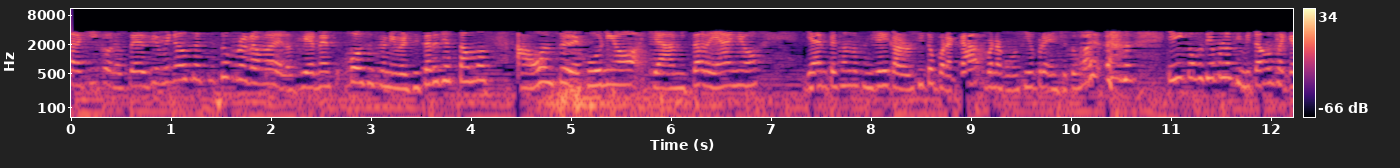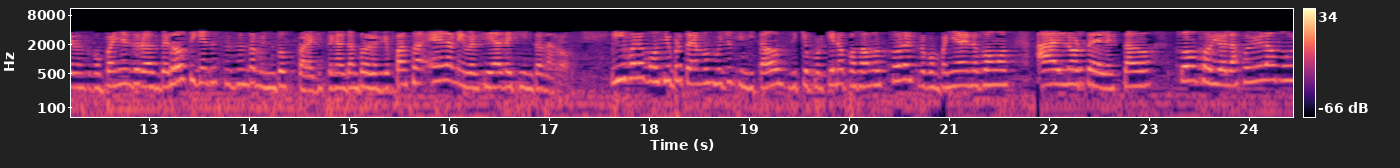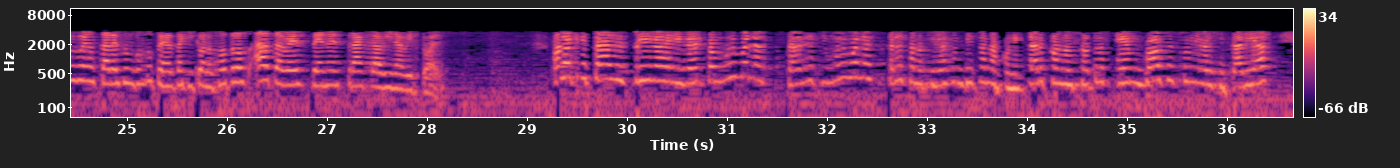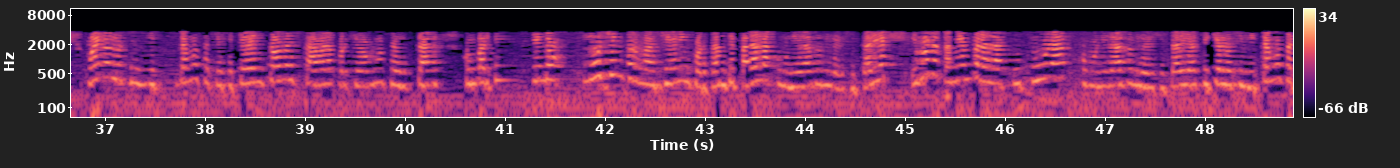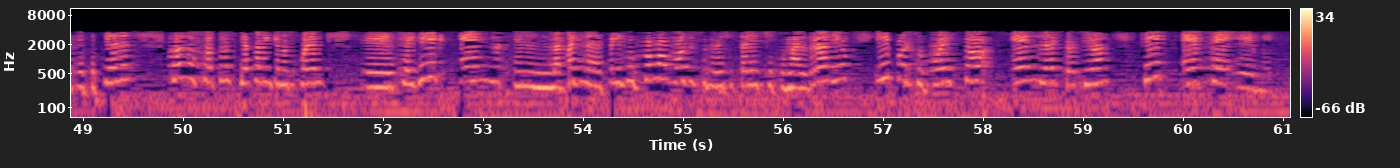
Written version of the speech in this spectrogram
estar aquí con ustedes. Bienvenidos a este su programa de los viernes, Voces Universitarias. Ya estamos a 11 de junio, ya a mitad de año. Ya empezando a sentir el calorcito por acá, bueno, como siempre en Chetumal. y como siempre, los invitamos a que nos acompañen durante los siguientes 60 minutos para que estén al tanto de lo que pasa en la Universidad de Quintana Roo. Y bueno, como siempre, tenemos muchos invitados, así que ¿por qué no pasamos con nuestra compañera y nos vamos al norte del estado con Fabiola? Fabiola, muy buenas tardes, un gusto tenerte aquí con nosotros a través de nuestra cabina virtual. Hola, ¿qué tal, Frida y Berto? Muy buenas tardes y muy buenas tardes a los que ya se empiezan a conectar con nosotros en Voces Universitarias. Bueno, los invitamos a que se queden toda esta hora porque vamos a estar compartiendo mucha información importante para la comunidad universitaria y bueno, también para la futura comunidad universitaria. Así que los invitamos a que se queden con nosotros. Ya saben que nos pueden eh, seguir en, en la página de Facebook como Voces Universitarias Chetumal Radio y por supuesto en la estación KIP FM.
